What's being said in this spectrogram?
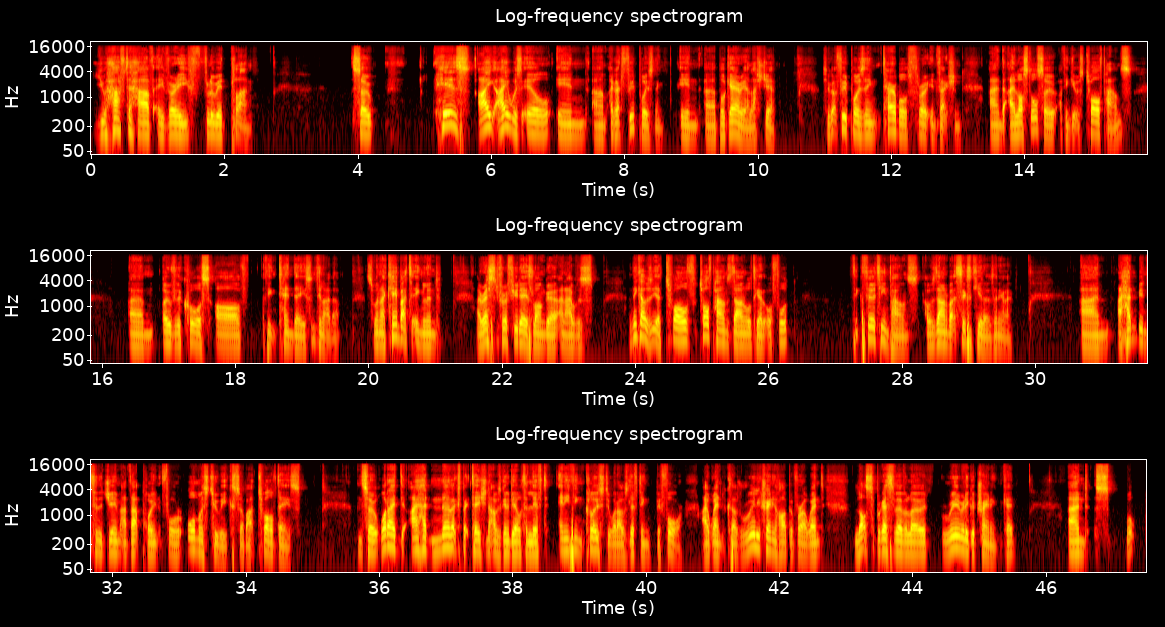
you have to have a very fluid plan. So here's I I was ill in um, I got food poisoning in uh, Bulgaria last year. So I got food poisoning, terrible throat infection, and I lost also, I think it was 12 pounds um, over the course of, I think, 10 days, something like that. So when I came back to England, I rested for a few days longer, and I was, I think I was, yeah, 12, 12 pounds down altogether, or four, I think 13 pounds. I was down about six kilos anyway. And I hadn't been to the gym at that point for almost two weeks, so about 12 days. And so what I I had no expectation I was going to be able to lift anything close to what I was lifting before I went because I was really training hard before I went. Lots of progressive overload, really really good training. Okay, and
